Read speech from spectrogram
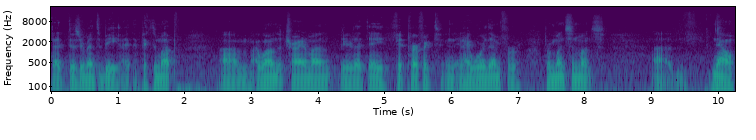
that those are meant to be. I, I picked them up. Um, I wound up trying them on later that day. Fit perfect, and, and I wore them for for months and months. Uh, now,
